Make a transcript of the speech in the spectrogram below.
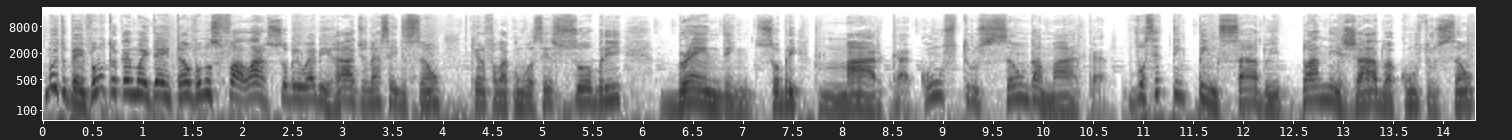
Muito bem, vamos trocar uma ideia então, vamos falar sobre web rádio nessa edição. Quero falar com você sobre branding, sobre marca, construção da marca. Você tem pensado e planejado a construção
